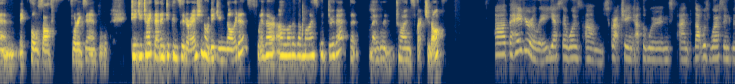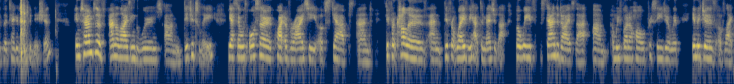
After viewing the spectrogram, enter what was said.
and it falls off. For example, did you take that into consideration, or did you notice whether a lot of the mice would do that? That they would try and scratch it off? Uh, behaviorally, yes, there was um, scratching at the wounds, and that was worsened with the tegaderm condition. In terms of analysing the wounds um, digitally, yes, there was also quite a variety of scabs and different colors and different ways we had to measure that. But we've standardized that um, and we've got a whole procedure with images of like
